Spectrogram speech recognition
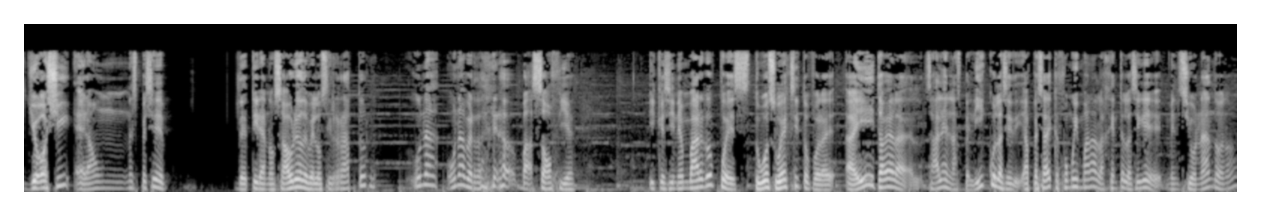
Yoshi era una especie de, de tiranosaurio de velociraptor, una, una verdadera basofia. Y que sin embargo, pues tuvo su éxito por ahí, y todavía la- sale las películas. Y a pesar de que fue muy mala, la gente la sigue mencionando, ¿no?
